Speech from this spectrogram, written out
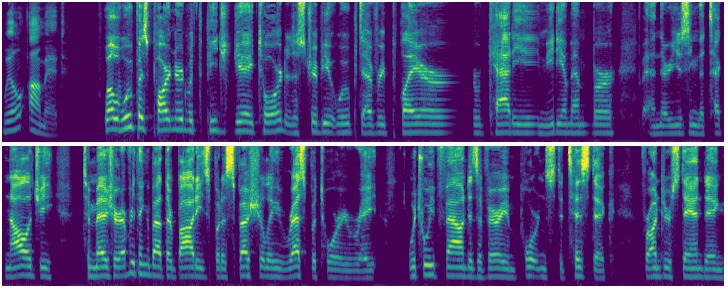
Will Ahmed. Well, Whoop has partnered with the PGA Tour to distribute Whoop to every player, caddy, media member, and they're using the technology to measure everything about their bodies, but especially respiratory rate, which we've found is a very important statistic for understanding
